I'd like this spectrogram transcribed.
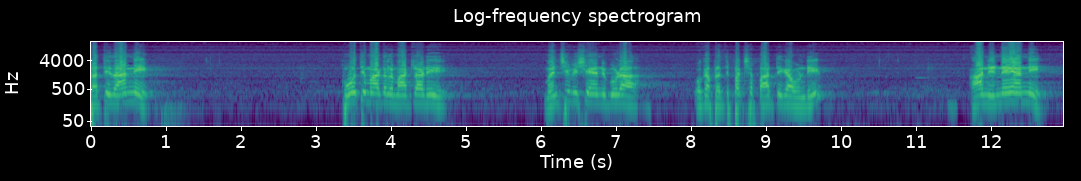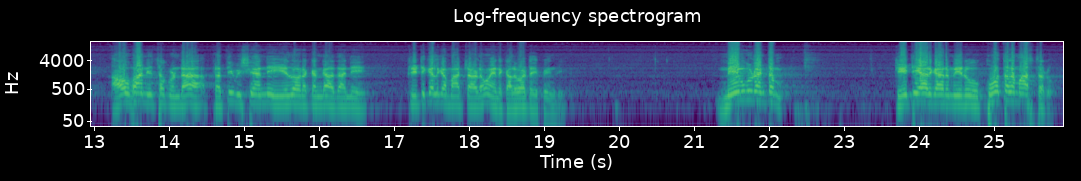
ప్రతిదాన్ని కోతి మాటలు మాట్లాడి మంచి విషయాన్ని కూడా ఒక ప్రతిపక్ష పార్టీగా ఉండి ఆ నిర్ణయాన్ని ఆహ్వానించకుండా ప్రతి విషయాన్ని ఏదో రకంగా దాన్ని క్రిటికల్గా మాట్లాడడం ఆయనకు అలవాటైపోయింది. మేము కూడా అంటాం కేటీఆర్ గారు మీరు కోతల మాస్టరు.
